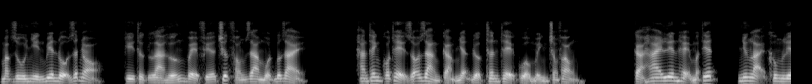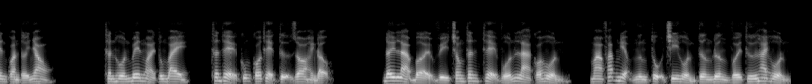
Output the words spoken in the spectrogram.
Mặc dù nhìn biên độ rất nhỏ, kỳ thực là hướng về phía trước phóng ra một bước dài. Hàn thanh có thể rõ ràng cảm nhận được thân thể của mình trong phòng. Cả hai liên hệ mật thiết, nhưng lại không liên quan tới nhau. Thần hồn bên ngoài tung bay, thân thể cũng có thể tự do hành động. Đây là bởi vì trong thân thể vốn là có hồn, mà pháp niệm ngưng tụ chi hồn tương đương với thứ hai hồn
